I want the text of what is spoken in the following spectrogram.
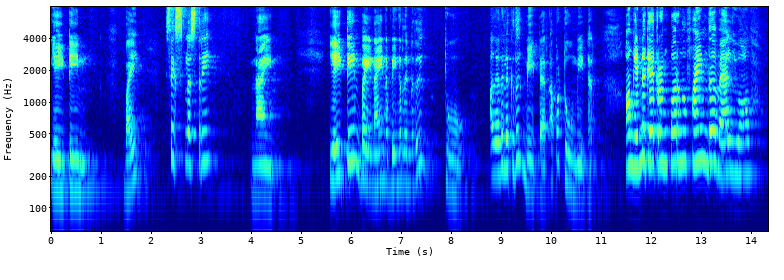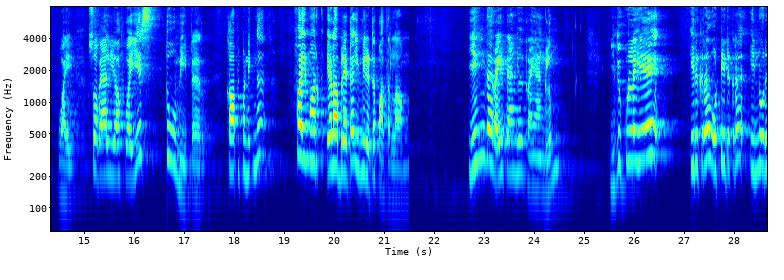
18 by 6 plus 3 9 18 by 9 அப்படிங்கிறது என்னது? 2 அது எதில் இருக்குது? மீட்டர் அப்போ 2 மீட்டர் அவங்க என்ன கேட்குறாங்க பாருங்க? Find the value of Y so value of Y is two metre copy பண்ணிக்கங்க. ஃபைவ் மார்க் எலாபரேட்டாக இம்மீடியட்டாக பார்த்துடலாம். எந்த ரைட் ஆங்கிள் ட்ரையாங்கிளும் இதுக்குள்ளேயே இருக்கிற ஒட்டிட்டு இருக்கிற இன்னொரு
